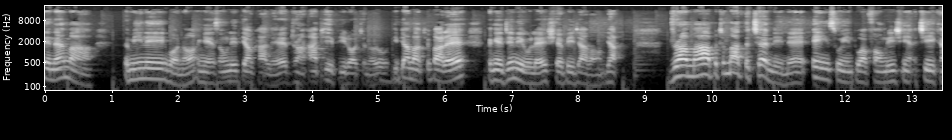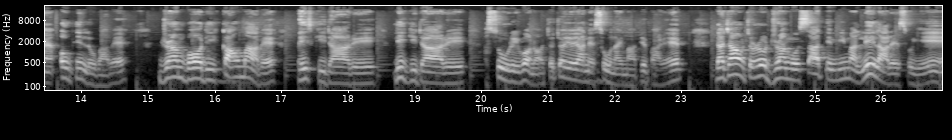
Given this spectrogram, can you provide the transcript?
သင်တန်းမှာသမီးလေးပေါ့နော်အငယ်ဆုံးလေးတယောက်ကလည်း drum အဖြစ်ပြီးတော့ကျွန်တော်တို့ဒီပြမှာဖြစ်ပါတယ်တငယ်ချင်းတွေကိုလည်း share ပေးကြပါအောင်ဗျ drama ပထမတစ်ချက်အနေနဲ့အိမ်ဆိုရင်သူက foundation အခြေခံအုပ်ပြင်လိုပါပဲ drum body ကောင်းမှပဲ bass guitar တွေ lead guitar တွေအဆိုတွေပေါ့နော်ကြော့ကြော့ရရနဲ့ဆိုနိုင်မှာဖြစ်ပါတယ်ဒါကြောင့်ကျွန်တော်တို့ drum ကိုစတင်ပြီးမှလေ့လာတယ်ဆိုရင်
